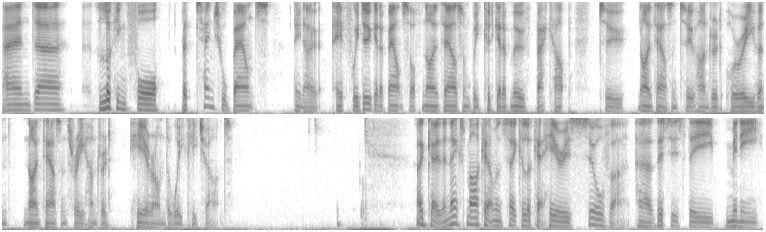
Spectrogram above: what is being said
And uh, looking for potential bounce you know if we do get a bounce off 9000 we could get a move back up to 9200 or even 9300 here on the weekly chart. Okay the next market I'm going to take a look at here is silver. Uh, this is the mini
